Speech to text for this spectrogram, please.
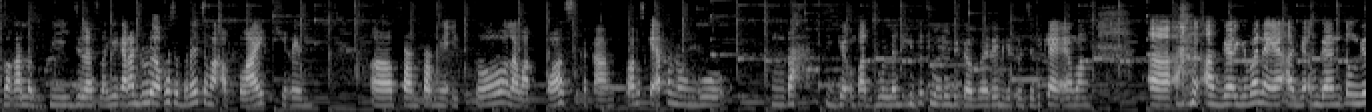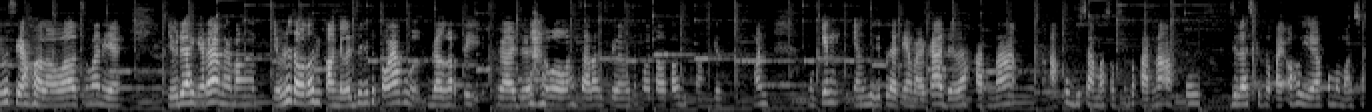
bakal lebih jelas lagi. Karena dulu aku sebenarnya cuma apply kirim uh, form-formnya itu lewat pos ke kantor. Terus kayak aku nunggu entah 3-4 bulan gitu baru dikabarin gitu. Jadi kayak emang uh, agak gimana ya agak gantung gitu sih awal-awal. Cuman ya ya udah akhirnya memang ya udah tahu-tahu dipanggil aja gitu. Pokoknya aku nggak ngerti nggak ada wawancara segala macam tahu-tahu dipanggil. Cuman mungkin yang jadi perhatian mereka adalah karena aku bisa masuk situ karena aku jelas gitu kayak oh ya aku mau masuk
